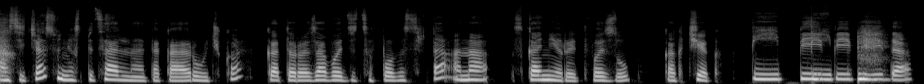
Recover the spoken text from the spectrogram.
А сейчас у них специальная такая ручка, которая заводится в полость рта, она сканирует твой зуб, как чек Пип, пип. Пи-пи-пи, да.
